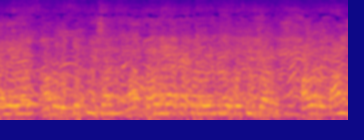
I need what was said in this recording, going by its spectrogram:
தலைவர் நமது பொக்கிஷம் நாம் பாதுகாக்கப்பட வேண்டிய பொக்கிஷம் அவர் நாம்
